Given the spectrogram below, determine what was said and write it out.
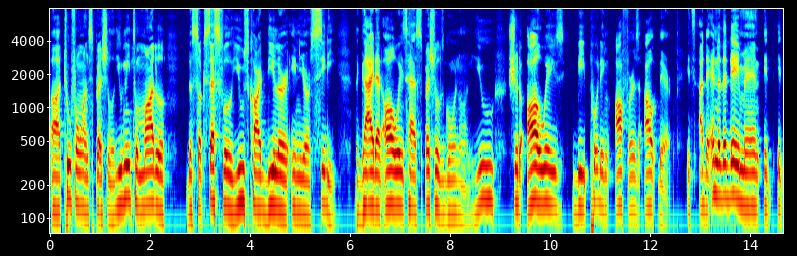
uh two for one special. You need to model the successful used car dealer in your city, the guy that always has specials going on. You should always be putting offers out there. It's at the end of the day, man, it, it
